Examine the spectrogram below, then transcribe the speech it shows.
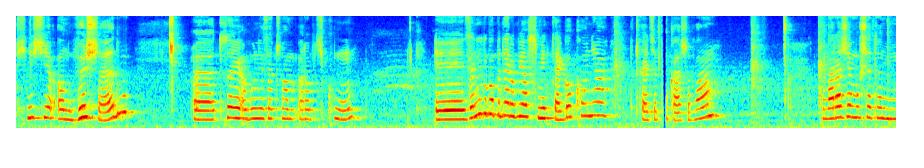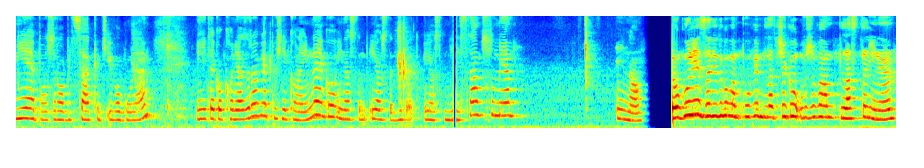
ślicznie on wyszedł. E, tutaj ogólnie zaczęłam robić kół. E, za niedługo będę robiła w sumie tego konia. Poczekajcie, pokażę wam. To na razie muszę to niebo zrobić, zakryć i w ogóle. I tego konia zrobię, później kolejnego i, następ, i ostatniego, i ostatni jest sam w sumie. I no. Ogólnie za niedługo Wam powiem, dlaczego używam plasteliny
